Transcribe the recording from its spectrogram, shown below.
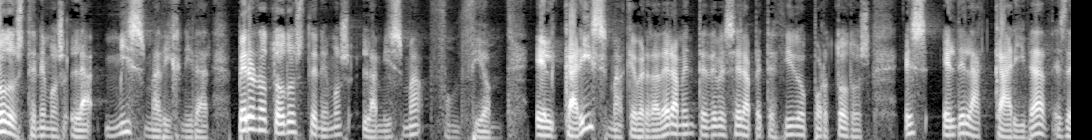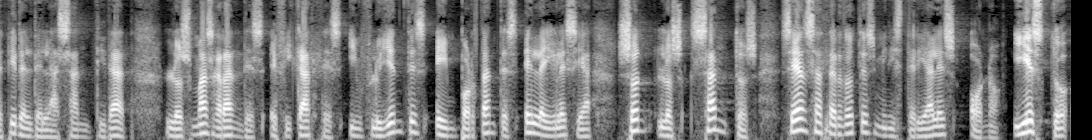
Todos tenemos la misma dignidad, pero no todos tenemos la misma función. El carisma que verdaderamente debe ser apetecido por todos es el de la caridad, es decir, el de la santidad. Los más grandes, eficaces, influyentes e importantes en la Iglesia son los santos, sean sacerdotes ministeriales o no. Y esto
